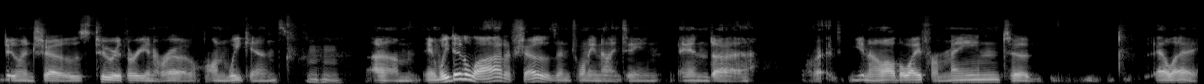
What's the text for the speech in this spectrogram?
doing shows, two or three in a row on weekends. Mhm. Um, and we did a lot of shows in 2019, and uh, you know, all the way from Maine to L.A.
